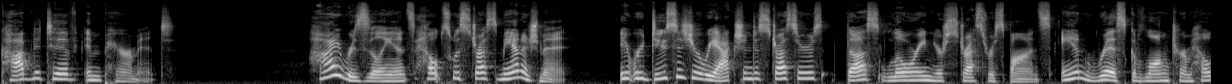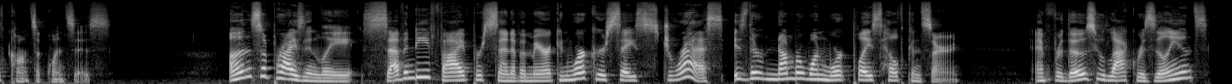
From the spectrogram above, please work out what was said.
cognitive impairment. High resilience helps with stress management. It reduces your reaction to stressors, thus lowering your stress response and risk of long term health consequences. Unsurprisingly, 75% of American workers say stress is their number one workplace health concern. And for those who lack resilience,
